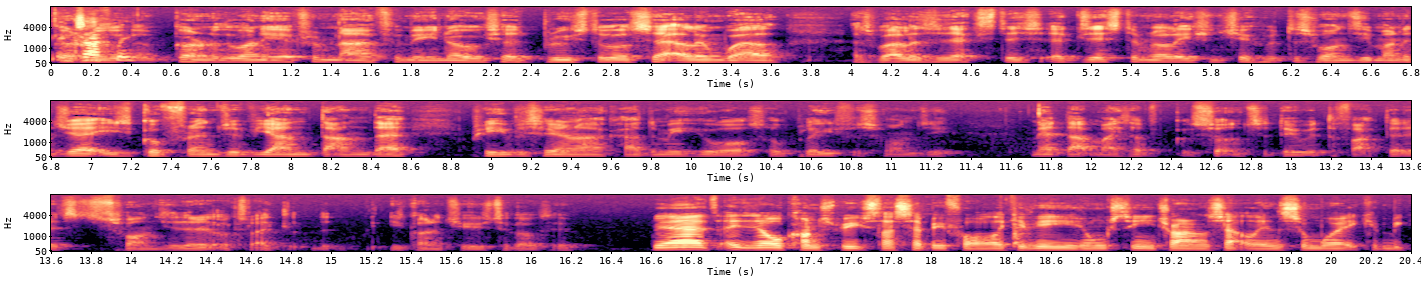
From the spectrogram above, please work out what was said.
got exactly. Another, got another one here from Nan Firmino. He says Brewster will settle in well, as well as his ex existing relationship with the Swansea manager. He's good friends with Jan Dander previously in our academy who also plays for Swansea. That might have something to do with the fact that it's Swansea that it looks like he's going to choose to go to. Yeah, it, it all contributes. Like I said before, like if you're a youngster and you're trying to settle in somewhere, it can be,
